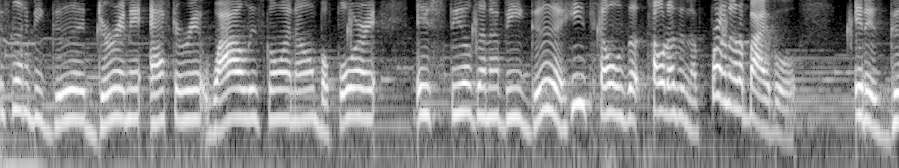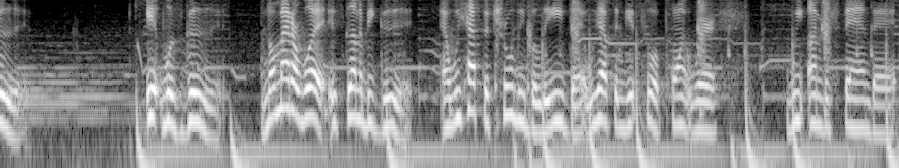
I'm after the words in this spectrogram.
it's going to be good during it, after it, while it's going on, before it. It's still going to be good. He told us, told us in the front of the Bible, it is good. It was good. No matter what, it's going to be good. And we have to truly believe that. We have to get to a point where we understand that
